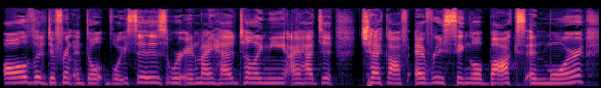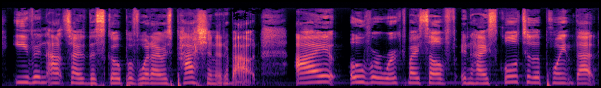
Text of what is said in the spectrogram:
all the different adult voices were in my head telling me I had to check off every single box and more, even outside of the scope of what I was passionate about. I overworked myself in high school to the point that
